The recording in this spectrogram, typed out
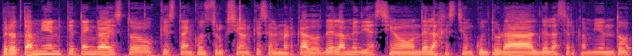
pero también que tenga esto que está en construcción, que es el mercado de la mediación, de la gestión cultural, del acercamiento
